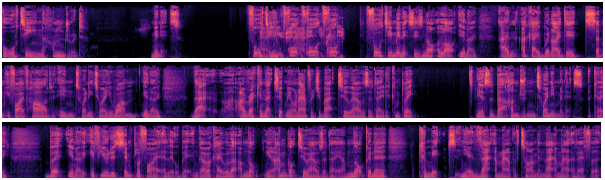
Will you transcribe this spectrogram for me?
1400 minutes. 40, And if you four- then add four- in four- 20 40 minutes is not a lot, you know. And okay, when I did 75 hard in 2021, you know, that I reckon that took me on average about two hours a day to complete. You know, it's about 120 minutes. Okay. But, you know, if you were to simplify it a little bit and go, okay, well, look, I'm not, you know, I haven't got two hours a day. I'm not going to commit, you know, that amount of time and that amount of effort,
